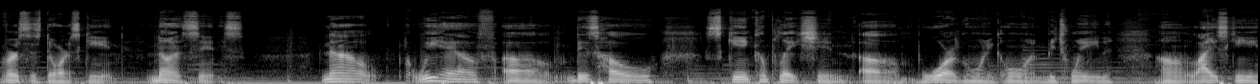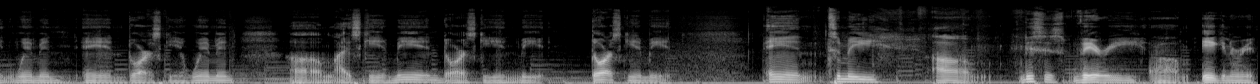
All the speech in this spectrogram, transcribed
versus dark skin nonsense. Now, we have um, this whole skin complexion um, war going on between um, light skinned women and dark skinned women, um, light skinned men, dark skinned men, dark skinned men. And to me, um, this is very um, ignorant.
